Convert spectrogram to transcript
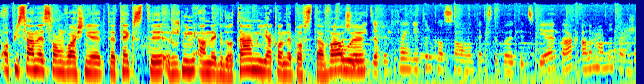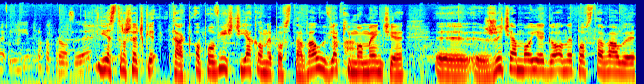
opisane są właśnie te teksty różnymi anegdotami, jak one No właśnie powstawały. widzę, bo tutaj nie tylko są teksty poetyckie, tak, ale mamy także i trochę prozy. Jest troszeczkę, tak, opowieści, jak one powstawały, w jakim Aha. momencie y, życia mojego one powstawały,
